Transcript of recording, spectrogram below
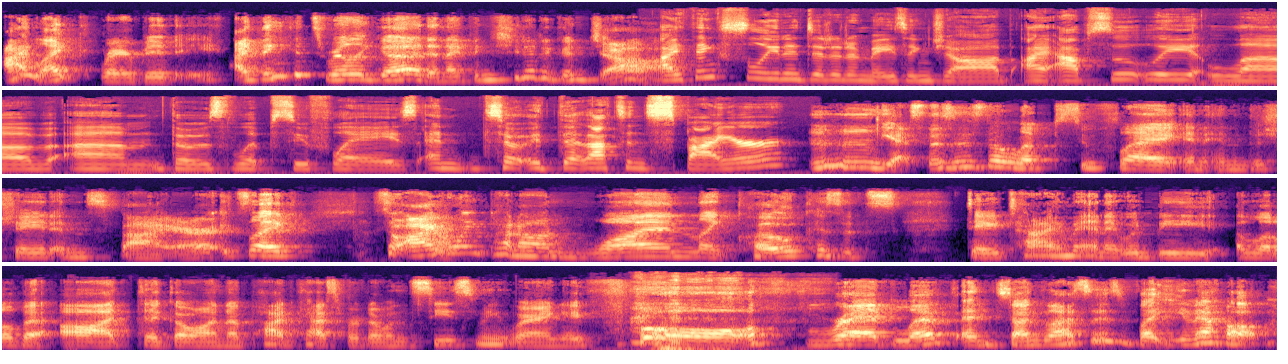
I like Rare Beauty. I think it's really good, and I think she did a good job. I think Selena did an amazing job. I absolutely love um, those lip souffles, and so it, that's Inspire. Mm-hmm, yes, this is the lip souffle in in the shade Inspire. It's like so I only put on one like coat because it's daytime and it would be a little bit odd to go on a podcast where no one sees me wearing a full red lip and sunglasses. But you know,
